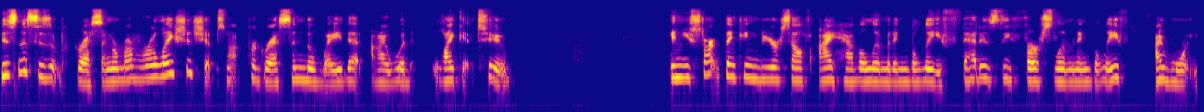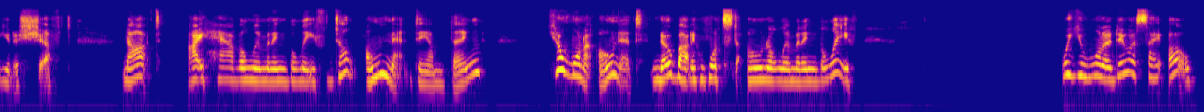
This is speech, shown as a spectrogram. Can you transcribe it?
business isn't progressing or my relationship's not progressing the way that I would like it to. And you start thinking to yourself, I have a limiting belief. That is the first limiting belief I want you to shift. Not, I have a limiting belief. Don't own that damn thing. You don't want to own it. Nobody wants to own a limiting belief. What you want to do is say, Oh,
